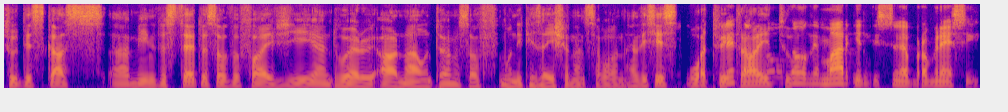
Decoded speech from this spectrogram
to discuss, I mean, the status of the 5G and where we are now in terms of monetization and so on. And this is what we Let try to. to. the market is uh, progressing.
